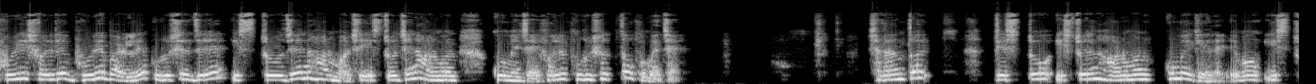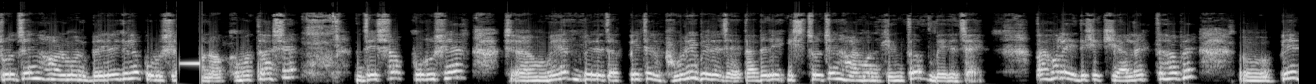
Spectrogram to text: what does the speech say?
ভুঁড়ি শরীরে ভুঁড়ি বাড়লে পুরুষের যে ইস্ট্রোজেন হরমোন সেই ইস্ট্রোজেন হরমোন কমে যায়, ফলে পুরুষত্ব কমে যায়। সাধারণত টেস্টো ইস্ট্রোজেন হরমোন কমে গেলে এবং ইস্ট্রোজেন হরমোন বেড়ে গেলে পুরুষের অক্ষমতা আসে, যেসব পুরুষের মেদ বেড়ে যায়, পেটের ভুঁড়ি বেড়ে যায়, তাদের এই ইস্ট্রোজেন হরমোন কিন্তু বেড়ে যায়। তাহলে এদিকে খেয়াল রাখতে হবে পেট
